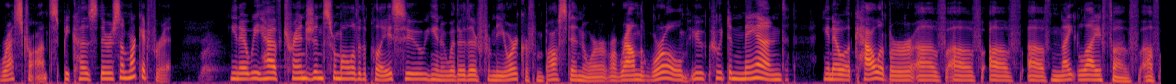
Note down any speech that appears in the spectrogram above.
restaurants because there's a market for it. You know, we have transients from all over the place who, you know, whether they're from New York or from Boston or around the world, who, who demand, you know, a caliber of of of of nightlife, of of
